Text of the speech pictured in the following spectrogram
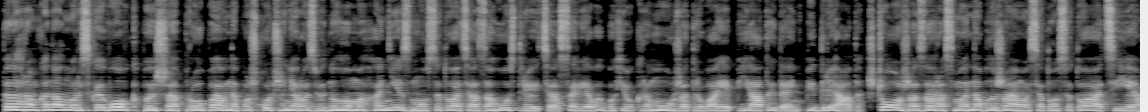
Телеграм-канал Морський Вовк пише про певне пошкодження розвідного механізму. Ситуація загострюється. Серія вибухів Криму вже триває п'ятий день підряд. Що ж зараз ми наближаємося до ситуації,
